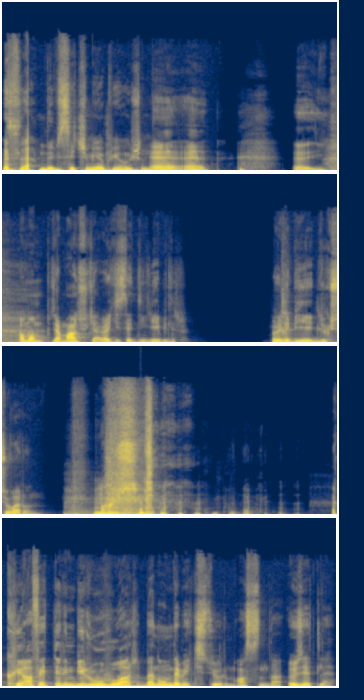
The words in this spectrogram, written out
sen, sen de bir seçim yapıyormuşsun. evet, evet. Ee, ama ya Mark Zuckerberg istediğini giyebilir. Öyle bir lüksü var onun. Ya kıyafetlerin bir ruhu var. Ben onu demek istiyorum aslında özetle.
